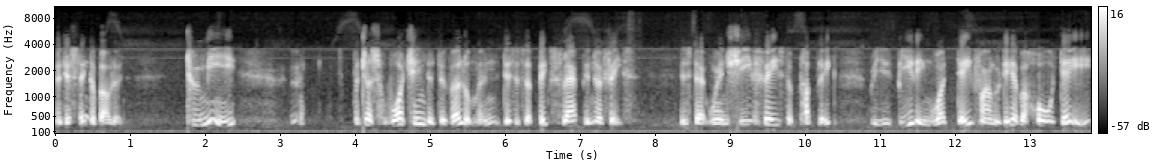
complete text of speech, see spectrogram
And just think about it. To me, just watching the development, this is a big slap in her face. Is that when she faced the public, revealing what they found, they have a whole day,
